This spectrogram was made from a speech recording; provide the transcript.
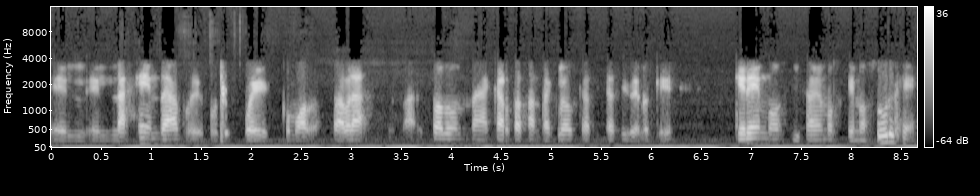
el, la agenda, pues, porque fue, como sabrás, toda una carta a Santa Claus casi, casi de lo que queremos y sabemos que nos urge,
